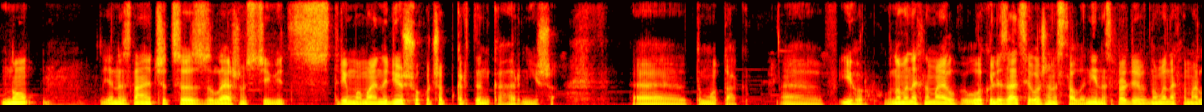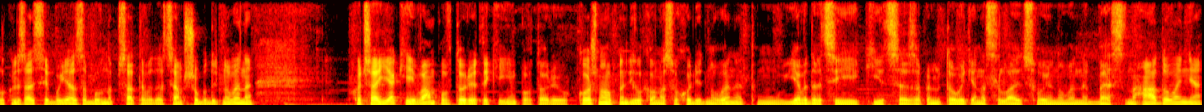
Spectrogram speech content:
ну, я не знаю, чи це з залежності від стріму. Маю надію, що хоча б картинка гарніша. Е, тому так. Е, Ігор, в новинах немає локалізації, отже, не стало. Ні, насправді в новинах немає локалізації, бо я забув написати видавцям, що будуть новини. Хоча як я і вам повторюю, так і їм повторюю. Кожного понеділка у нас виходять новини, тому є видавці, які це запам'ятовують і насилають свої новини без нагадування.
